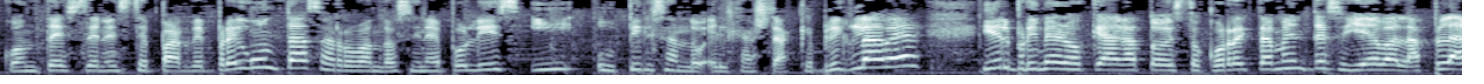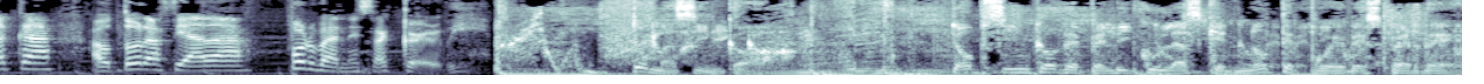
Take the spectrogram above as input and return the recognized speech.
contesten este par de preguntas arrobando a Cinepolis y utilizando el hashtag qué película ver. Y el primero que haga todo esto correctamente se lleva la placa autografiada por Vanessa Kirby. Toma 5. Top 5 de películas que no te puedes perder.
